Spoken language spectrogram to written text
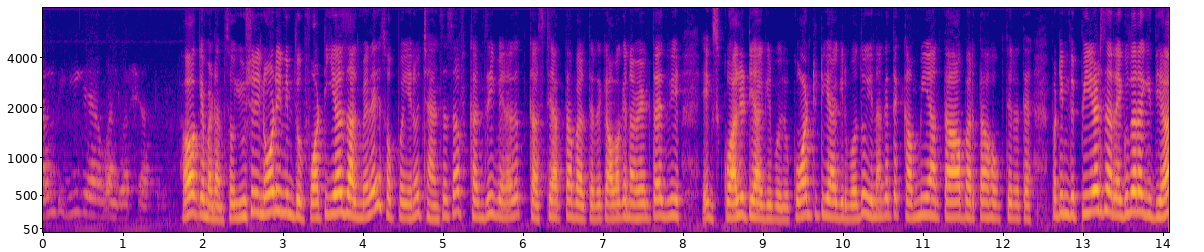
ನಮ್ದು ಈಗ ಒಂದು ವರ್ಷ ಆತ್ರಿ ಓಕೆ ಮೇಡಮ್ ಸೊ ಯೂಶಲಿ ನೋಡಿ ನಿಮ್ಮದು ಫಾರ್ಟಿ ಇಯರ್ಸ್ ಆದಮೇಲೆ ಸ್ವಲ್ಪ ಏನೋ ಚಾನ್ಸಸ್ ಆಫ್ ಕನ್ಸೀವ್ ಏನಾಗುತ್ತೆ ಕಷ್ಟ ಆಗ್ತಾ ಬರ್ತಿರೋದಕ್ಕೆ ಅವಾಗ ನಾವು ಹೇಳ್ತಾ ಇದ್ವಿ ಎಗ್ಸ್ ಕ್ವಾಲಿಟಿ ಆಗಿರ್ಬೋದು ಕ್ವಾಂಟಿಟಿ ಆಗಿರ್ಬೋದು ಏನಾಗುತ್ತೆ ಕಮ್ಮಿ ಆಗ್ತಾ ಬರ್ತಾ ಹೋಗ್ತಿರುತ್ತೆ. ಬಟ್ ನಿಮ್ಮದು ಪೀರಿಯಡ್ಸ್ ರೆಗ್ಯುಲರ್ ಆಗಿದೆಯಾ?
